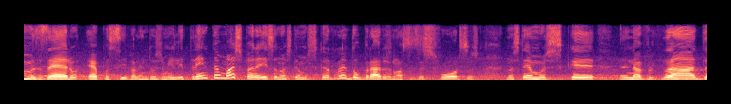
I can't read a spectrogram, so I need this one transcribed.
Fome zero é possível em 2030, mas para isso nós temos que redobrar os nossos esforços, nós temos que, na verdade,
